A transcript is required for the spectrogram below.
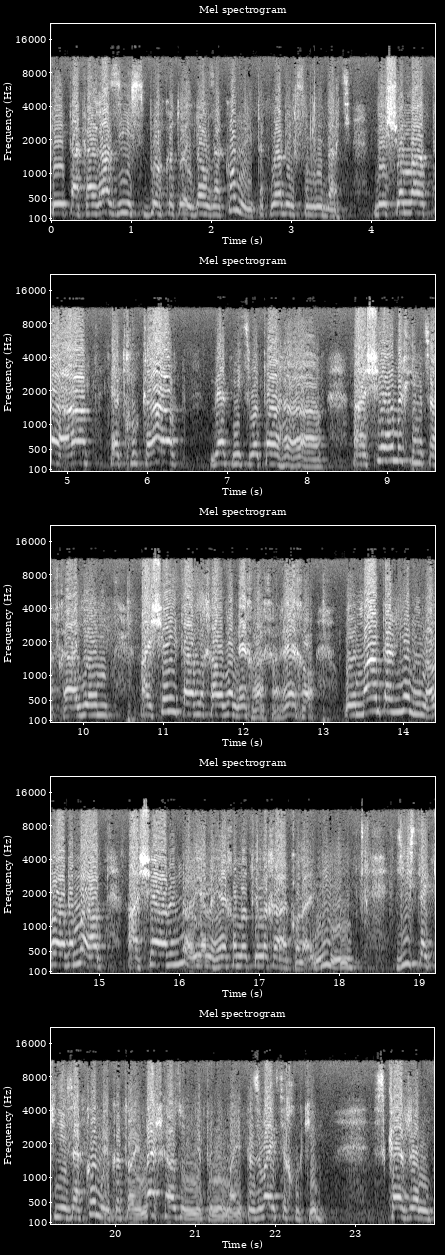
И так, а раз есть Бог, который дал законы, так надо их соблюдать. Бешомата, это хукав, ואת מצוותיו, אשר מכין צפך היום, אשר ייטב לך ובניך אחריך, ולמען תריונים על האדמה, אשר לא ילך ונותן לך כל הימים. Есть такие законы, которые наш разум не понимает. Называется хуким. Скажем,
